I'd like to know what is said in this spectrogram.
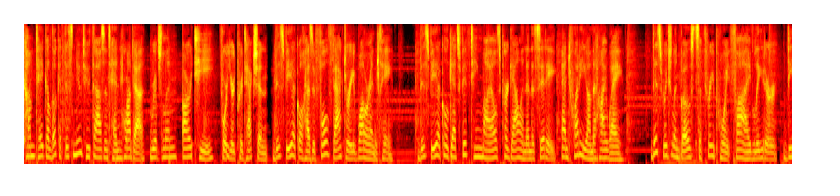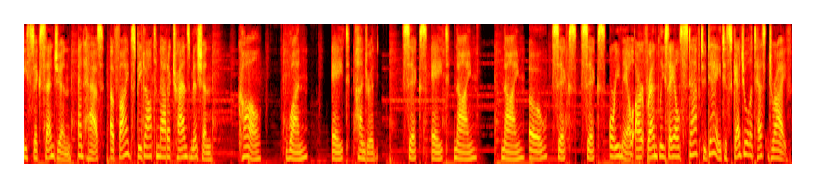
Come take a look at this new 2010 Honda Ridgeline RT. For your protection, this vehicle has a full factory warranty. This vehicle gets 15 miles per gallon in the city and 20 on the highway. This Ridgeline boasts a 3.5-liter V6 engine and has a 5-speed automatic transmission. Call 1-800-689-9066 or email our friendly sales staff today to schedule a test drive.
